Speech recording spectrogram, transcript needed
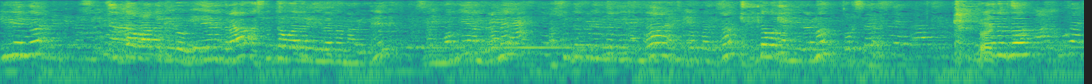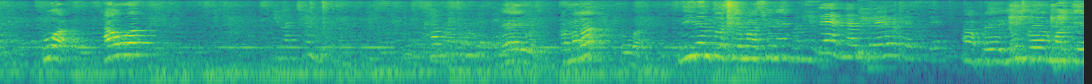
ಇಲ್ಲಿಂದ ಶುದ್ಧವಾದ ನೀರು. ಇದೇನಂದ್ರ ಅಶುದ್ಧವಾದ ನೀರನ್ನು ನಾವಿಲ್ಲಿ ನಮ್ಮ ಮಗು ಏನಂದ್ರೆ ಅಶುದ್ಧ ಕಡೆಯಿಂದ ನೀರಿಂದ ಶುದ್ಧವಾದ ನೀರನ್ನು ತೋರಿಸಿದ್ದಾರೆ. ಏನಂದ ಹೂವ. ಯಾವ ಹೂವ? ವೆರಿ ಗುಡ್ ಕಮಲ ಹೂವ. ನೀನೇನ್ ತೋರಿಸಿಯಮ್ಮ ಅಶ್ವಿನಿ ಹಾ ಪ್ರಯೋಗ ಏನ್ ಪ್ರಯೋಗ ಮಾಡ್ತೀಯ?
